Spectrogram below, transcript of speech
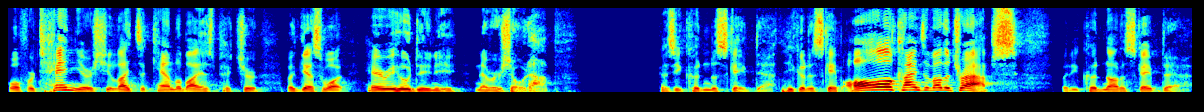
well for 10 years she lights a candle by his picture but guess what harry houdini never showed up because he couldn't escape death. He could escape all kinds of other traps, but he could not escape death.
